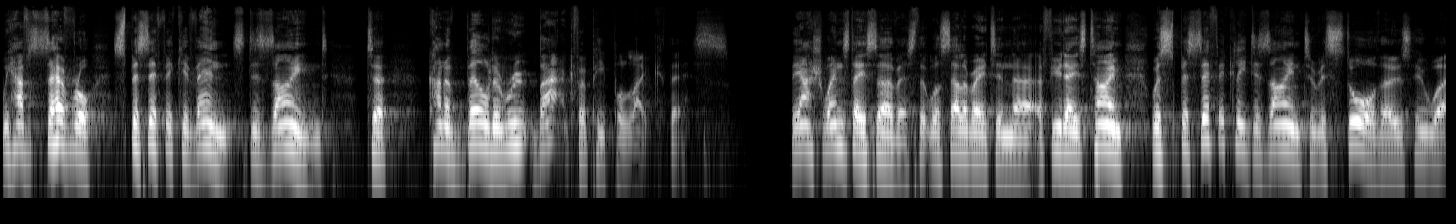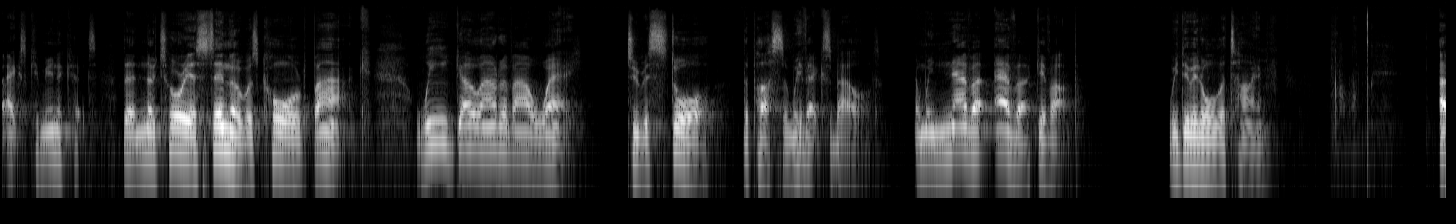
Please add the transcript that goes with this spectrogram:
we have several specific events designed to kind of build a route back for people like this. The Ash Wednesday service that we'll celebrate in uh, a few days' time was specifically designed to restore those who were excommunicate. The notorious sinner was called back. We go out of our way to restore the person we've expelled, and we never, ever give up. We do it all the time. Uh,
